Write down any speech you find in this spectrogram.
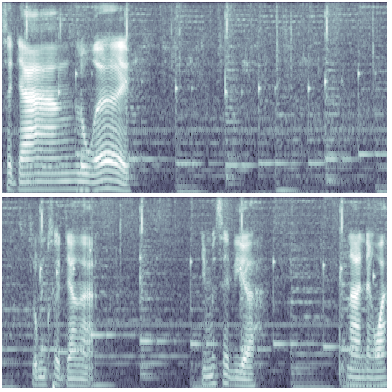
เสร็จยังลุงเอ้ยลุงเสร็จยังอะยังไม่เสร็จเดียนานจังวะ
